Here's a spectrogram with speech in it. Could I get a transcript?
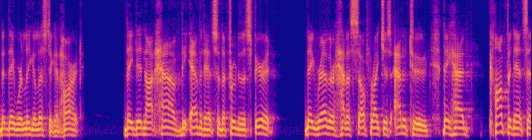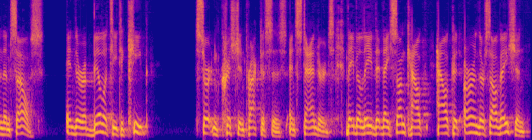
but they were legalistic at heart. They did not have the evidence of the fruit of the Spirit. They rather had a self righteous attitude. They had confidence in themselves, in their ability to keep certain Christian practices and standards. They believed that they somehow how could earn their salvation.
